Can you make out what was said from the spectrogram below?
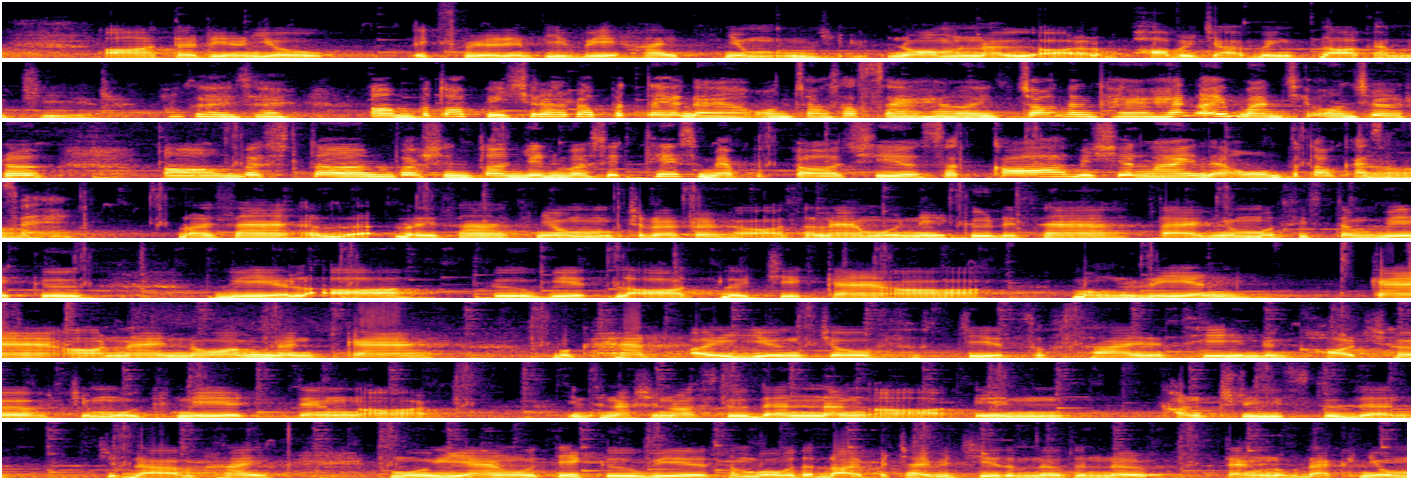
ទៅរៀនយក experience ពីវាហើយខ្ញុំនាំនៅផលប្រយោជន៍វិញដល់កម្ពុជាអូខេចាអឺបន្ទាប់ពីជ្រើសរើសប្រទេសដែលអូនចង់សិក្សាហើយចង់ដឹងថាហេតុអីបានជាអូនជ្រើសរើស Western Washington University សម្រាប់ជាសាកលវិទ្យាល័យដែលអូនបន្តការសិក្សា ដោយសារដោយសារខ្ញុំជ្រើសរើសសាលាមួយនេះគឺដោយសារតែខ្ញុំមើល system វាគឺវាល្អគឺវាល្អដូចជាការបង្រៀនការណែនាំនិងការហ្វឹកហាត់ឲ្យយើងចូលជា society និង culture ជាមួយគ្នាទាំង international student និង in country student ជាដើមហើយមួយយ៉ាងមួយទៀតគឺវាសម្បូរទៅដោយបច្ចេកវិទ្យាទំនើបទំនើបទាំងនោះដែលខ្ញុំ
